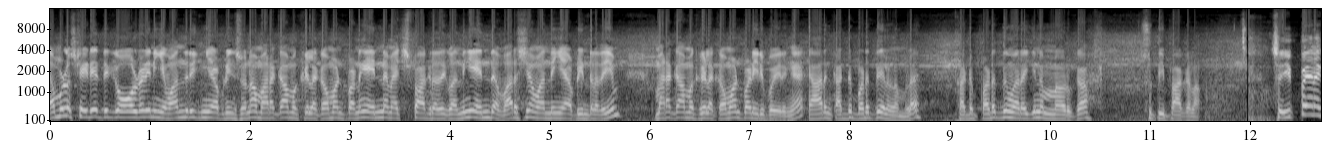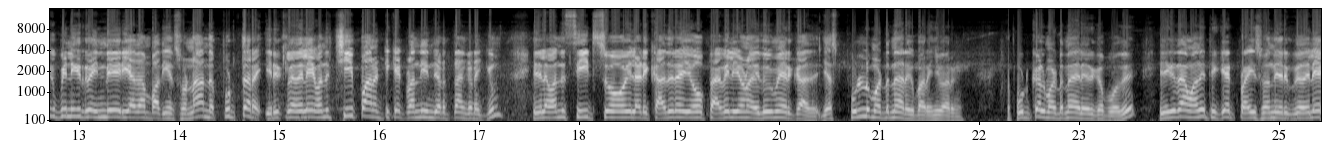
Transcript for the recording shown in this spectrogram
நம்மளோட ஸ்டேடியத்துக்கு ஆல்ரெடி நீங்கள் வந்திருக்கீங்க அப்படின்னு சொன்னால் மறக்காம கீழே கமெண்ட் பண்ணுங்கள் என்ன மேட்ச் பார்க்குறதுக்கு வந்தீங்க எந்த வருஷம் வந்தீங்க அப்படின்றதையும் மறக்காம கீழே கமெண்ட் பண்ணிட்டு போயிருங்க. யாரும் கட்டுப்படுத்தல நம்மளை. கட்டுப்படுத்தும் வரைக்கும் நம்ம ஒருக்கா சுற்றி பார்க்கலாம். ஸோ இப்போ எனக்கு பின்னிக்கிற இந்த ஏரியா தான் பார்த்தீங்கன்னு சொன்னால் அந்த புத்தரை இருக்கிறதுலே வந்து சீப்பான டிக்கெட் வந்து இந்த இடத்துல தான் கிடைக்கும். இதில் வந்து சீட்ஸோ இல்லாட்டி கதிரையோ பவிலியனோ எதுவுமே இருக்காது. ஜஸ்ட் புல் மட்டும்தான் இருக்குது பாருங்க பாருங்க. புட்கள் மட்டும்தான் இதில் இருக்க போது இதுக்கு தான் வந்து டிக்கெட் ப்ரைஸ் வந்து இருக்கிறதுலே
